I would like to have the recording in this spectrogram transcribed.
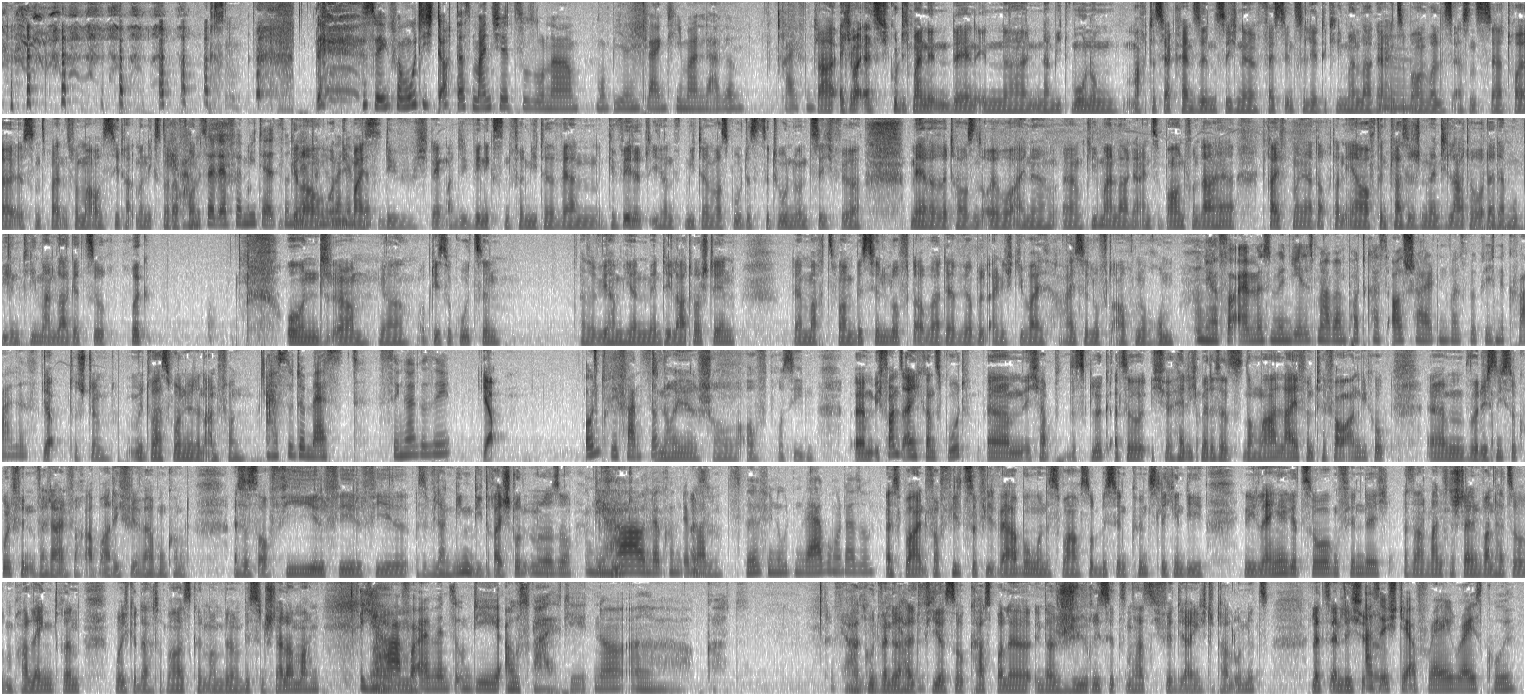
Deswegen vermute ich doch, dass manche zu so einer mobilen kleinen Klimaanlage greifen. Klar, ich meine, also gut, ich meine, in, in, einer- in einer Mietwohnung macht es ja keinen Sinn, sich eine fest installierte Klimaanlage einzubauen, weil es erstens sehr teuer ist und zweitens, wenn man auszieht, hat man nichts mehr Ja, davon. außer der Vermieter ist so genau, nett und, und die meisten, die, ich denke mal, die wenigsten Vermieter werden gewillt, ihren Mietern was Gutes zu tun und sich für mehrere tausend Euro eine ähm, Klimaanlage einzubauen. Von daher greift man ja doch dann eher auf den klassischen Ventilator oder der mobilen Klimaanlage zurück. Und ähm, ja, ob die so gut sind. Also wir haben hier einen Ventilator stehen. Der macht zwar ein bisschen Luft, aber der wirbelt eigentlich die heiße Luft auch noch rum. Ja, vor allem müssen wir ihn jedes Mal beim Podcast ausschalten, was wirklich eine Qual ist. Ja, das stimmt. Mit was wollen wir denn anfangen? Hast du The Masked Singer gesehen? Ja. Und wie fandst du? Die neue Show auf Pro7. Ähm, ich fand es eigentlich ganz gut. Ähm, ich habe das Glück, also ich hätte ich mir das jetzt normal live im TV angeguckt, ähm, würde ich es nicht so cool finden, weil da einfach abartig viel Werbung kommt. Es ist auch viel, viel, viel. Also wie lange gingen die? Drei Stunden oder so? Ja, Gefühlt. und da kommt immer Also- zwölf Minuten Werbung oder so. Es war einfach viel zu viel Werbung und es war auch so ein bisschen künstlich in die, in die Länge gezogen, finde ich. Also an manchen Stellen waren halt so ein paar Längen drin, wo ich gedacht habe, ah, das könnte man ein bisschen schneller machen. Ja, Ähm, vor allem, wenn es um die Auswahl geht, ne? Oh Gott. Das Ja, gut, wenn du halt vier so Kasperle in der Jury sitzen hast, ich finde die eigentlich total unnütz. Letztendlich, Also äh, ich stehe auf Ray, Ray ist cool.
